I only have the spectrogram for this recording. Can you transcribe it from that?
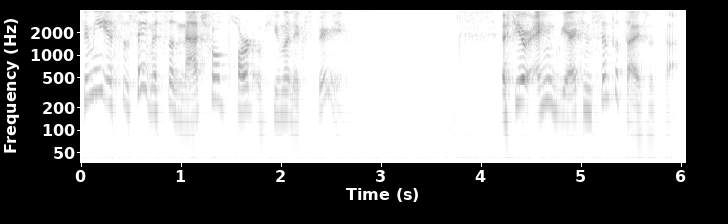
to me, it's the same. It's a natural part of human experience. If you're angry, I can sympathize with that.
